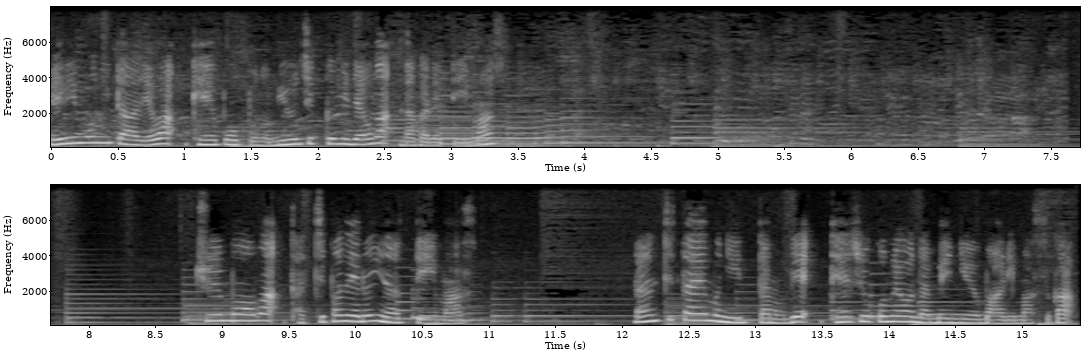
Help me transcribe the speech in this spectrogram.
テレビモニターでは K-POP のミュージックビデオが流れています。注文はタッチパネルになっています。ランチタイムに行ったので定食のようなメニューもありますが、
